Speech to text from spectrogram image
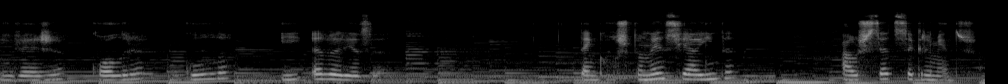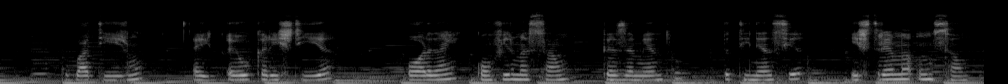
inveja, cólera, gula e avareza. Tem correspondência ainda aos sete sacramentos: o batismo, a Eucaristia, ordem, confirmação, casamento, petinência e extrema unção.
